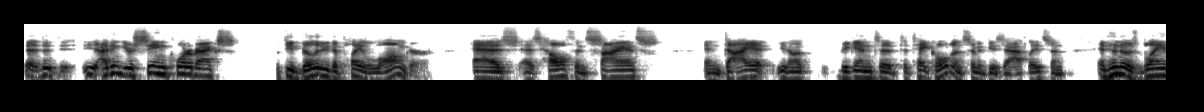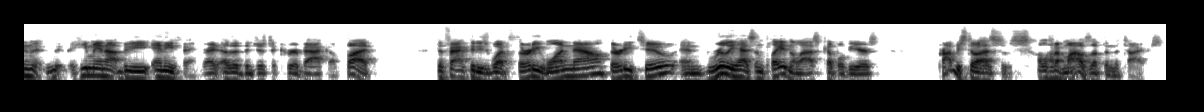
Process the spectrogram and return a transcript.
The- the- the- I think you're seeing quarterbacks with the ability to play longer as as health and science and diet, you know, begin to to take hold in some of these athletes. And and who knows, Blaine, he may not be anything, right, other than just a career backup. But the fact that he's what 31 now, 32, and really hasn't played in the last couple of years, probably still has a lot of miles left in the tires.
